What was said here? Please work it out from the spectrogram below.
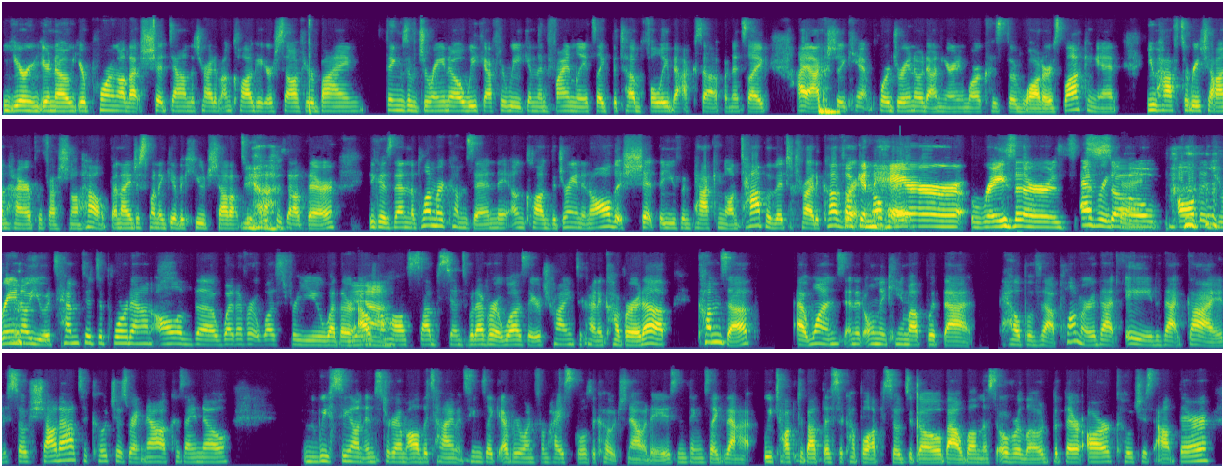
you're you know you're pouring all that shit down to try to unclog it yourself. You're buying things of Drano week after week. And then finally it's like the tub fully backs up and it's like, I actually can't pour Drano down here anymore because the water is blocking it. You have to reach out and hire professional help. And I just want to give a huge shout out to yeah. coaches out there because then the plumber comes in, they unclog the drain and all the shit that you've been packing on top of it to try to cover fucking hair, it. razors, everything, soap. all the Drano you attempted to pour down, all of the whatever it was for you, whether yeah. alcohol, substance, whatever it was that you're trying to kind of cover it up comes up at once and it only came up with that help of that plumber that aid that guide. So shout out to coaches right now because i know we see on instagram all the time it seems like everyone from high school is a coach nowadays and things like that. We talked about this a couple episodes ago about wellness overload but there are coaches out there.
